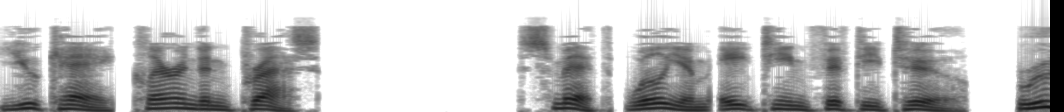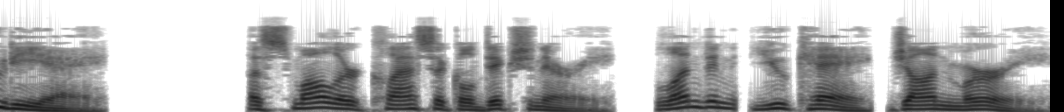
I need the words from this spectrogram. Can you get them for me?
UK, Clarendon Press Smith, William 1852. Rudiae. A smaller classical dictionary. London, UK, John Murray.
